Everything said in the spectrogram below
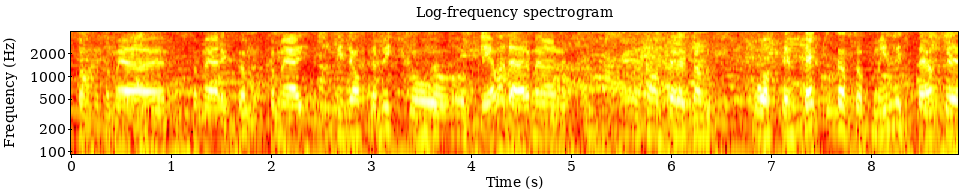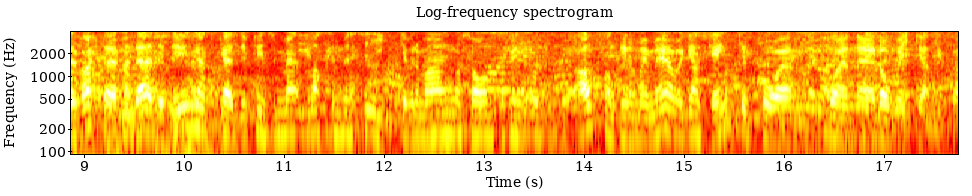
som, som är... Som är, liksom, som är det finns ju ofta mycket att uppleva där. Menar, en sån ställe som Austin, Texas står på min lista. Jag har inte varit där, men där, det, det, är ju ganska, det finns ju ma- massor musikevenemang och sånt. Det finns, och allt sånt hinner man ju med ganska enkelt på en, på en eh, lång weekend. Liksom.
